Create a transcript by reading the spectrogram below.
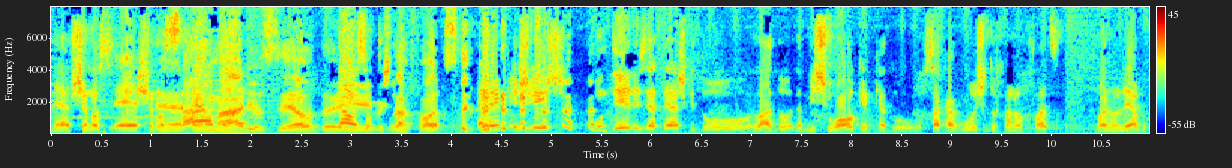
né? Xenos, é, Xenosaga. É, é Mario, Zelda não, e Star Fox. Era RPGs. um deles, até acho que do. lá do, da Mistwalker, que é do Sakaguchi, do Final Fantasy, agora não lembro.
